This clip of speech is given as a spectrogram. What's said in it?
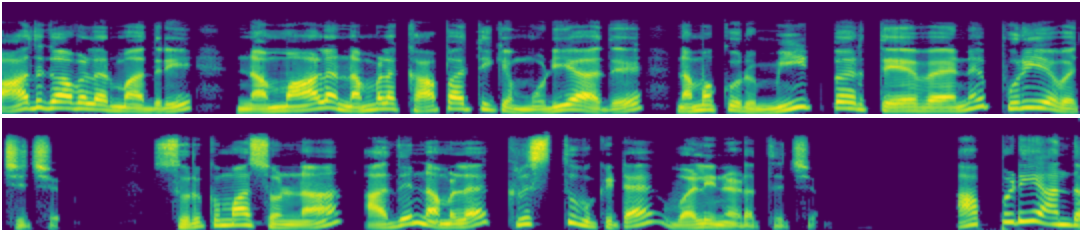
பாதுகாவலர் மாதிரி நம்மால நம்மள காப்பாத்திக்க முடியாது நமக்கு ஒரு மீட்பர் தேவைன்னு புரிய வச்சுச்சு. சுருக்கமா சொன்னா அது நம்மள கிறிஸ்துவுக்கிட்ட வழி நடத்துச்சு. அப்படி அந்த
